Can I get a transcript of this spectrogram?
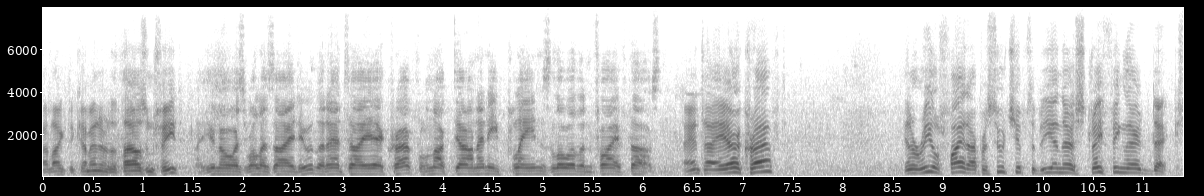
I'd like to come in at a thousand feet. Now, you know as well as I do that anti-aircraft will knock down any planes lower than 5,000. Anti-aircraft? In a real fight, our pursuit ships would be in there strafing their decks.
